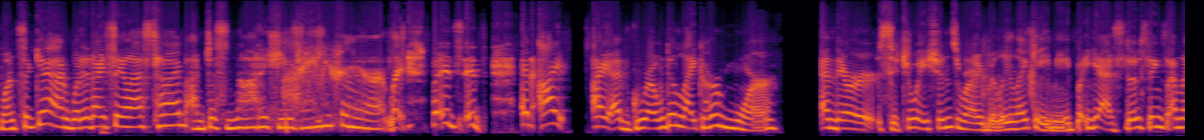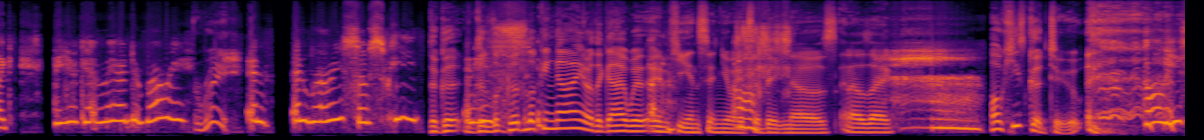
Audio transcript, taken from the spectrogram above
Once again, what did I say last time? I'm just not a huge Amy fan. Like, but it's it's, and I I I've grown to like her more. And there are situations where I really like Amy, but yes, those things I'm like, but you're getting married to Rory, right and and Rory's so sweet. the good And the he's- good looking guy or the guy with and he insinuates a big nose and i was like oh he's good too oh, he's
